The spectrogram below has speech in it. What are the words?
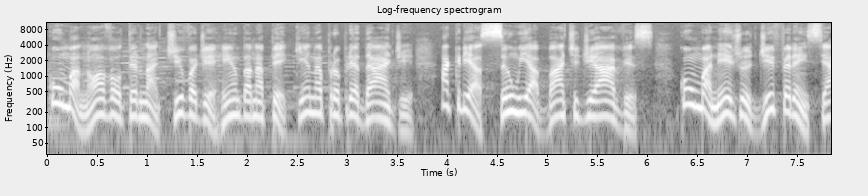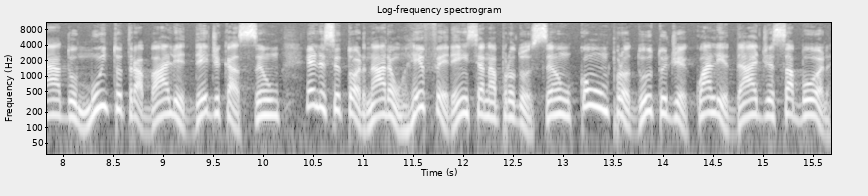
com uma nova alternativa de renda na pequena propriedade, a criação e abate de aves. Com um manejo diferenciado, muito trabalho e dedicação, eles se tornaram referência na produção com um produto de qualidade e sabor.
